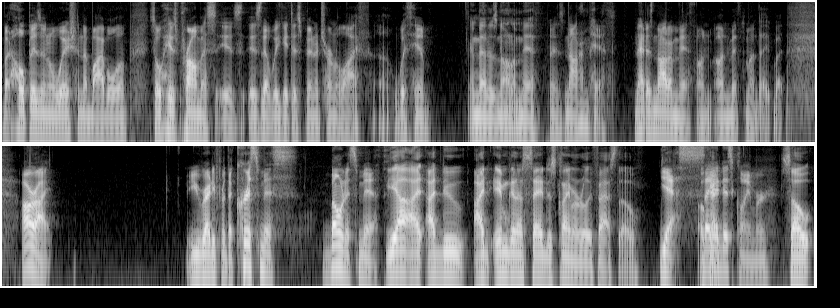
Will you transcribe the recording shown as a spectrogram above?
But hope isn't a wish in the Bible. So His promise is is that we get to spend eternal life uh, with Him. And that is not a myth. It's not a myth. That is not a myth on on Myth Monday. But all right, you ready for the Christmas bonus myth? Yeah, I, I do. I am going to say a disclaimer really fast, though. Yes. Say Okay. a disclaimer. So,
